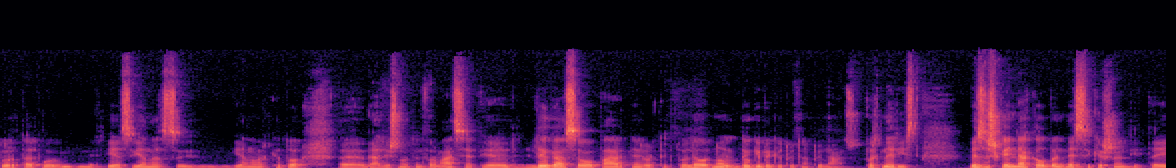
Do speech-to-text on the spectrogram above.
turtą po mirties vienas vieno ar kito, e, gali žinoti informaciją apie lygą savo partnerių ir taip toliau, nu, daugybė kitų ten tų niuansų. Partnerystė. Visiškai nekalbant, nesikišant į tai,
